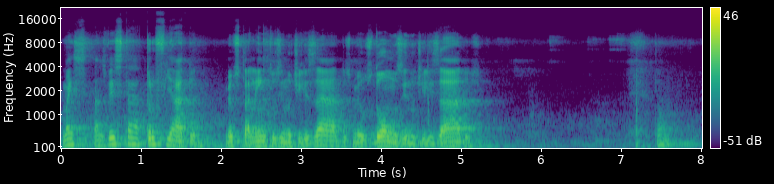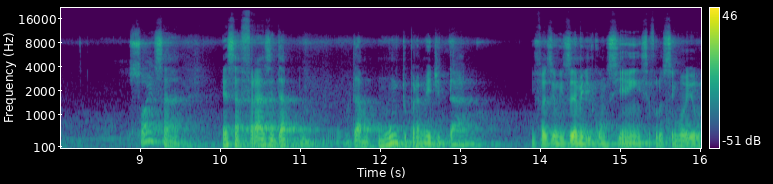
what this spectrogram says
mas às vezes está atrofiado. Meus talentos inutilizados, meus dons inutilizados. Então, só essa, essa frase dá, dá muito para meditar né? e fazer um exame de consciência. Falou, Senhor, eu,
